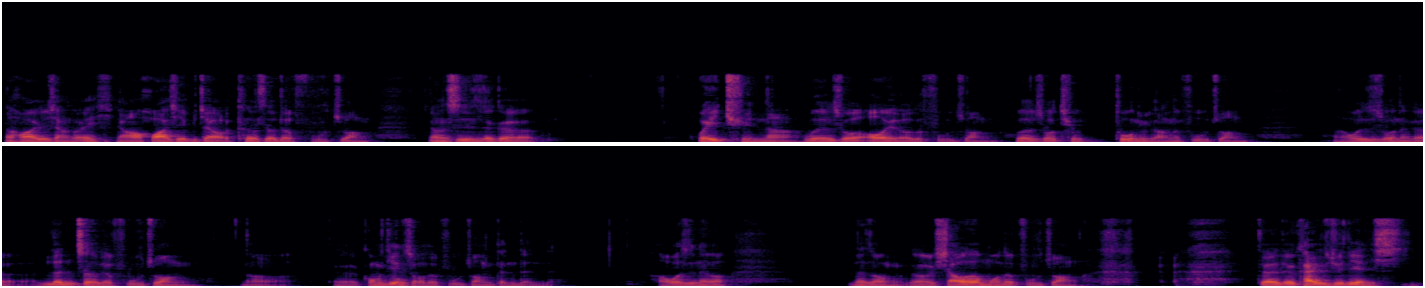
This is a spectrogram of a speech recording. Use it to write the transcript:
那后来就想说，哎，想要画一些比较有特色的服装，像是这个围裙呐，或者说 OL 的服装，或者说兔兔女郎的服装，啊，或者说那个忍者的服装，啊，那个弓箭手的服装等等的，啊，或是那种那种呃小恶魔的服装，对，就开始去练习，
